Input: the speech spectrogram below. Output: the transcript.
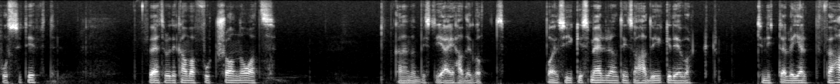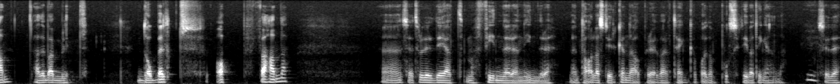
positivt. For jeg tror det kan være fort sånn nå at kan hende Hvis jeg hadde gått på en psykisk smell, eller noe, så hadde ikke det vært til nytte eller hjelp for han. Det hadde bare blitt dobbelt opp for han. da. Eh, Så jeg tror det er det at man finner den indre mentale styrken da, og prøver å tenke på de positive tingene. da. Så det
